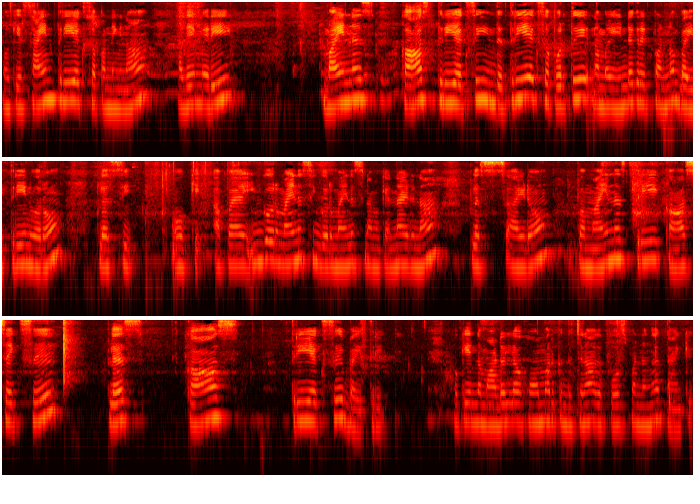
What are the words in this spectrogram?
okay sine three எக்ஸை பண்ணிங்கன்னா அதேமாரி மைனஸ் காஸ் த்ரீ எக்ஸு இந்த த்ரீ எக்ஸை பொறுத்து நம்ம இன்டகிரேட் பண்ணோம் பை த்ரீன்னு வரும் ப்ளஸ் சி ஓகே அப்போ இங்கே ஒரு மைனஸ் இங்கே ஒரு மைனஸ் நமக்கு என்ன ஆகிடும்னா ப்ளஸ் ஆகிடும் இப்போ minus three cos x plus cos three x by three okay இந்த மாடலில் ஹோம்ஒர்க் இருந்துச்சுன்னா அதை போஸ்ட் பண்ணுங்கள் தேங்க்யூ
